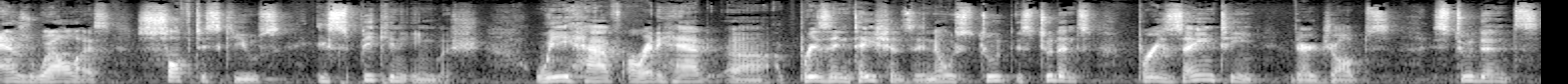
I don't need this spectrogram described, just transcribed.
as well as soft skills speaking English. We have already had uh, presentations, you know, stu- students presenting their jobs, students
